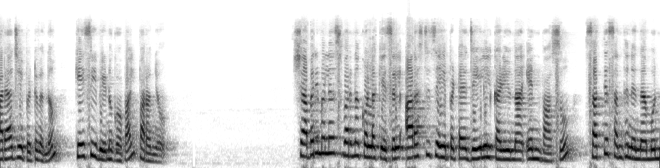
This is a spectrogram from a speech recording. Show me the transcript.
പരാജയപ്പെട്ടുവെന്നും കെ സി വേണുഗോപാൽ പറഞ്ഞു. ശബരിമല സ്വർണക്കൊള്ളക്കേസിൽ അറസ്റ്റ് ചെയ്യപ്പെട്ട് ജയിലിൽ കഴിയുന്ന എൻ വാസു സത്യസന്ധനെന്ന് മുൻ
